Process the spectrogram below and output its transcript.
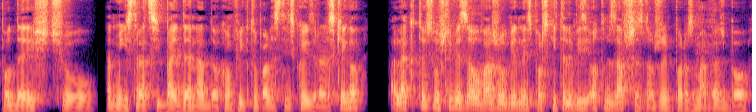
podejściu administracji Bidena do konfliktu palestyńsko-izraelskiego, ale ktoś złośliwie zauważył w jednej z polskich telewizji, o tym zawsze zdążyłem porozmawiać, bo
